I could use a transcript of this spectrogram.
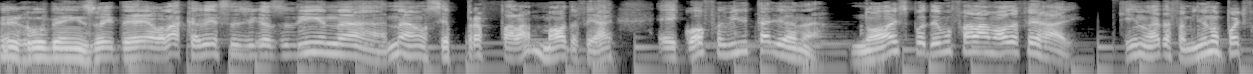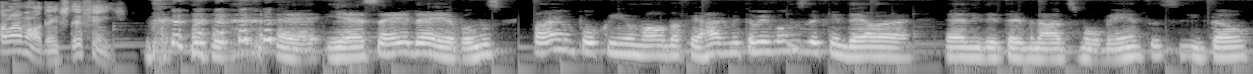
Oi, Rubens. Oi, Del. Olá, cabeças de gasolina. Não, se é pra falar mal da Ferrari, é igual família italiana. Nós podemos falar mal da Ferrari. Quem não é da família não pode falar mal, a gente defende. é, e essa é a ideia. Vamos falar um pouquinho mal da Ferrari, mas também vamos defender ela ela em determinados momentos. Então,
